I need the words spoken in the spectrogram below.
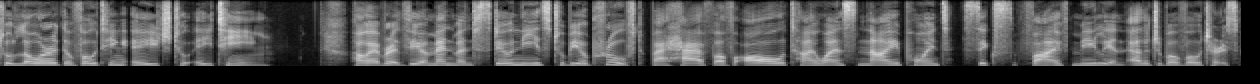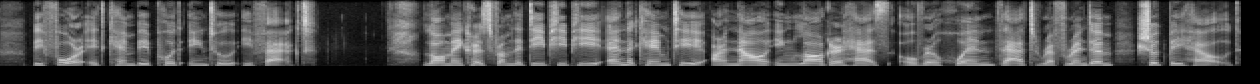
to lower the voting age to 18. However, the amendment still needs to be approved by half of all Taiwan's 9.65 million eligible voters before it can be put into effect. Lawmakers from the DPP and the KMT are now in loggerheads over when that referendum should be held.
